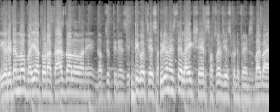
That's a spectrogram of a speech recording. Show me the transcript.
ఇక రిటర్న్లో భయ్యా తోడా ప్యాస్ దాలో అని గప్ తినేసి ఇంటికి వచ్చేసి. వీడియో నచ్చితే లైక్ షేర్ సబ్స్క్రైబ్ చేసుకోండి ఫ్రెండ్స్ బాయ్ బాయ్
